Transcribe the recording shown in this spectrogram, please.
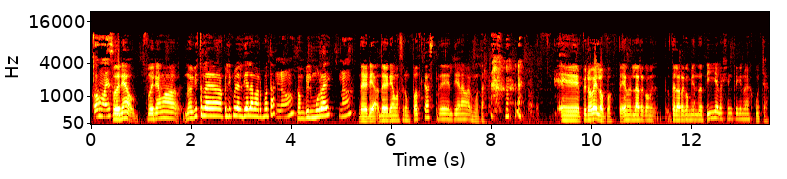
¿Cómo eso? Podríamos, podríamos... ¿No has visto la película El día de la marmota? No. Con Bill Murray. ¿No? Debería, deberíamos hacer un podcast del Día de la Marmota. Eh, pero velo, po. Te, la te recomiendo a ti y a la gente que nos escucha.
